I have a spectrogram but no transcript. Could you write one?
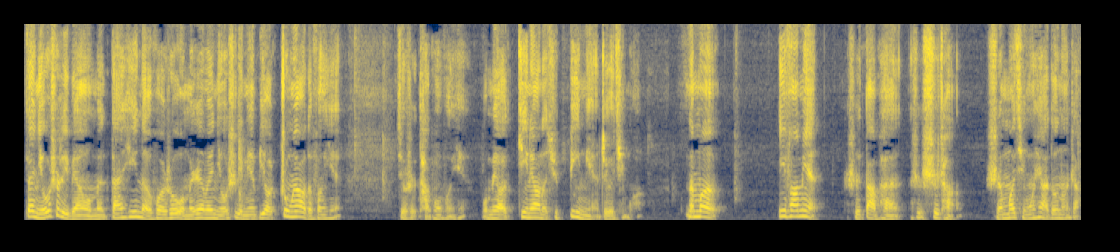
在牛市里边，我们担心的，或者说我们认为牛市里面比较重要的风险，就是踏空风险。我们要尽量的去避免这个情况。那么，一方面是大盘是市场什么情况下都能涨，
